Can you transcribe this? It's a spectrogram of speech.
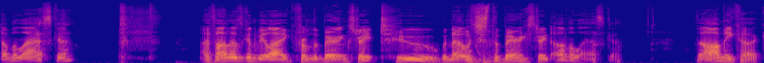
of Alaska. I thought it was going to be like from the Bering Strait to, but no, it's just the Bering Strait of Alaska. The Omnicuck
